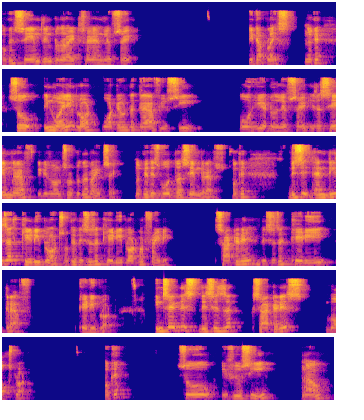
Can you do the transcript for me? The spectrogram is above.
Okay, same thing to the right side and left side. It applies. Okay, so in violin plot, whatever the graph you see over here to the left side is the same graph. It is also to the right side. Okay, this both the same graphs. Okay, this is and these are KD plots. Okay, this is a KD plot for Friday. Saturday, this is a KD graph, KD plot. Inside this, this is a Saturday's box plot. Okay. So if you see now,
